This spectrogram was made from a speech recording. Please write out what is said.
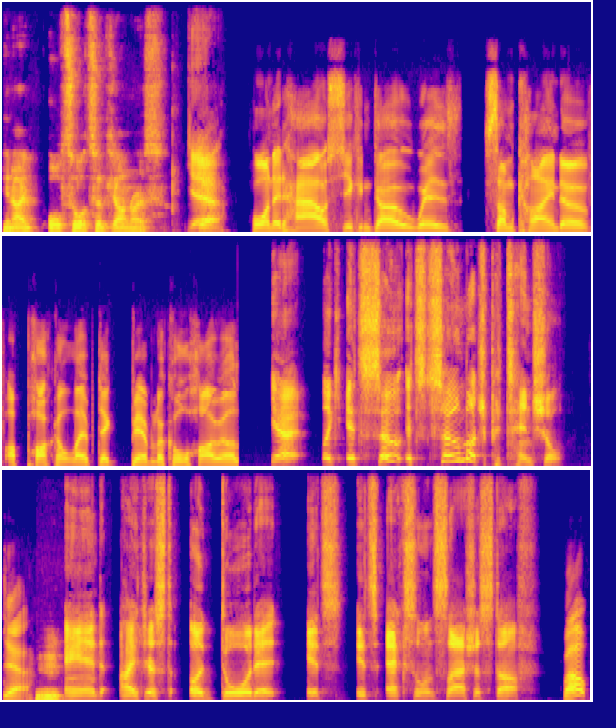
you know, all sorts of genres. Yeah. Haunted house, you can go with some kind of apocalyptic biblical horror. Yeah, like it's so it's so much potential. Yeah. Hmm. and I just adored it. It's it's excellent slasher stuff. Well,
